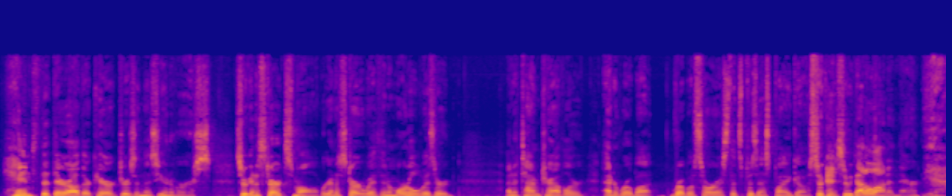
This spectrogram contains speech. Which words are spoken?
hint that there are other characters in this universe. So we're going to start small. We're going to start with an immortal wizard and a time traveler and a robot Robosaurus that's possessed by a ghost. Okay, so we got a lot in there. Yeah.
